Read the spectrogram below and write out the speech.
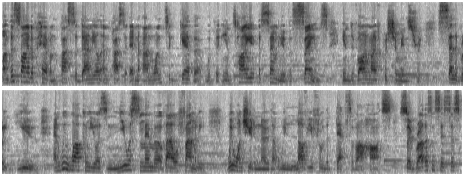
on this side of heaven, Pastor Daniel and Pastor Edna Anwan, together with the entire assembly of the saints in Divine Life Christian Ministry, celebrate you. And we welcome you as newest member of our family. We want you to know that we love you from the depths of our hearts. So, brothers and sisters,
